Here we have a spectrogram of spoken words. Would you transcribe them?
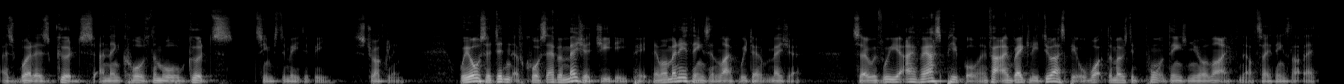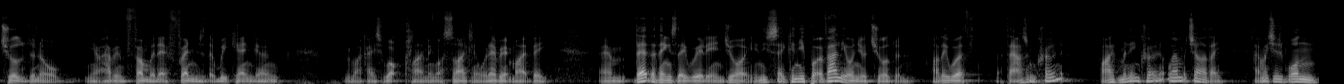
as well as goods and then calls them all goods seems to me to be struggling. We also didn't, of course, ever measure GDP. There are many things in life we don't measure. So if we, I've asked people, in fact, I regularly do ask people what the most important things in your life, and they'll say things like their children or you know having fun with their friends at the weekend, going, in my case, rock climbing or cycling, whatever it might be. Um, they're the things they really enjoy. And you say, can you put a value on your children? Are they worth a thousand kroner, five million kroner? Well, how much are they? How much is one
